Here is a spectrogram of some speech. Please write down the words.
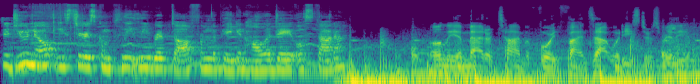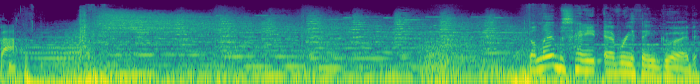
Did you know Easter is completely ripped off from the pagan holiday Ostara? Only a matter of time before he finds out what Easter's really about. The libs hate everything good,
